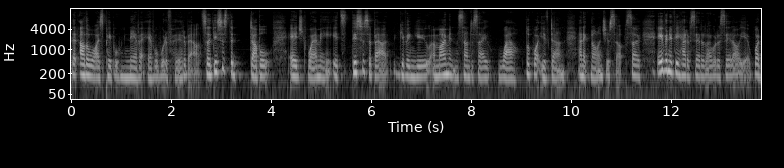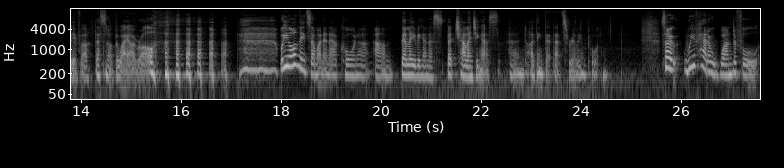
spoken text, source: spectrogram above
that otherwise people never ever would have heard about. So this is the double edged whammy. It's this is about giving you a moment in the sun to say, wow, look what you've done and acknowledge yourself. So even if he had have said it, I would have said, oh yeah, whatever. That's not the way I roll. we all need someone in our corner um, believing in us, but challenging us. And I think that that's really important. So, we've had a wonderful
